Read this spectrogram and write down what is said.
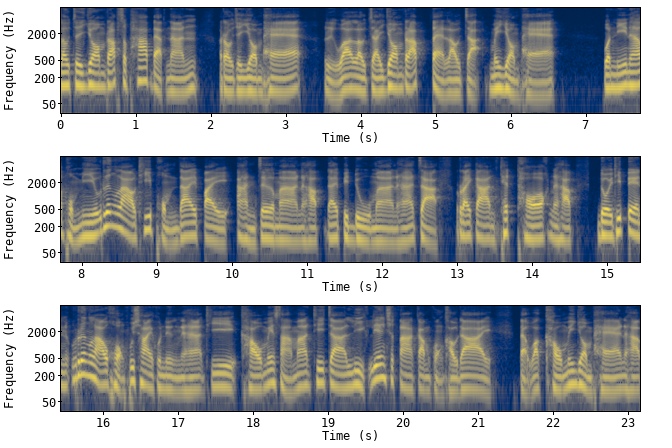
เราจะยอมรับสภาพแบบนั้น เราจะยอมแพ้ หรือว่าเราจะยอมรับแต่เราจะไม่ยอมแพ้ วันนี้นะครับผมมีเรื่องราวที่ผมได้ไปอ่านเจอมานะครับ ได้ไปดูมานะฮะจากรายการ TED Talk นะครับโดยที่เป็นเรื่องราวของผู้ชายคนหนึ่งนะฮะที่เขาไม่สามารถที่จะหลีกเลี่ยงชะตากรรมของเขาได้ แต่ว่าเขาไม่ยอมแพ้นะครับ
